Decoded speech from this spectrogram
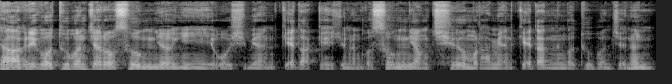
자, 그리고 두 번째로 성령이 오시면 깨닫게 해주는 것, 성령 체험을 하면 깨닫는 것 두 번째는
